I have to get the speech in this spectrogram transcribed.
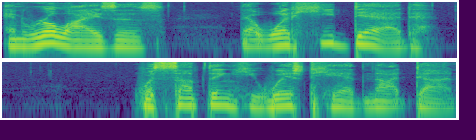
and realizes that what he did was something he wished he had not done.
